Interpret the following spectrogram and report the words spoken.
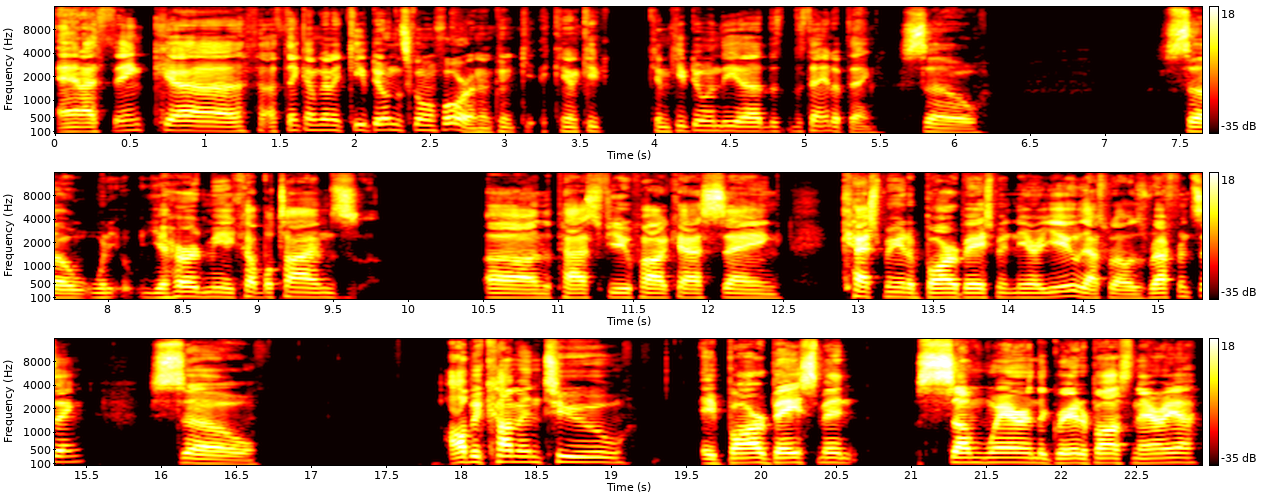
and I think uh, I think I'm gonna keep doing this going forward. I'm gonna keep can keep can keep doing the uh, the, the stand up thing. So so when you heard me a couple times uh, in the past few podcasts saying catch me in a bar basement near you, that's what I was referencing. So I'll be coming to a bar basement somewhere in the greater Boston area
